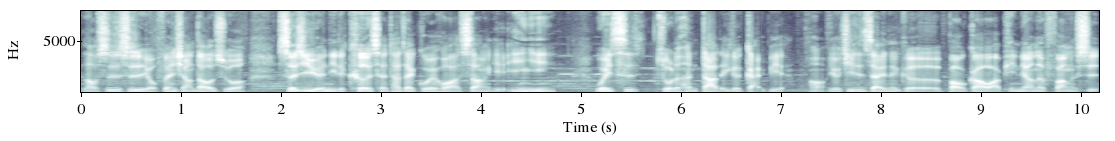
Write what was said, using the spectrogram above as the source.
老师是有分享到说，设计原理的课程他在规划上也隐隐为此做了很大的一个改变哦，尤其是在那个报告啊评量的方式，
